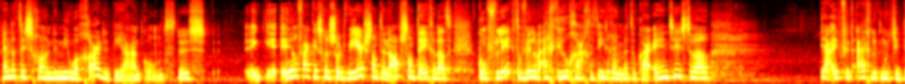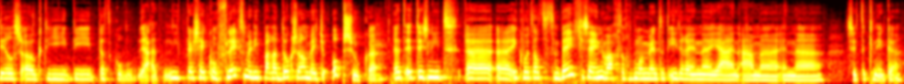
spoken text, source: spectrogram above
En dat is gewoon de nieuwe garde die aankomt. Dus ik, heel vaak is er een soort weerstand en afstand tegen dat conflict. Of willen we eigenlijk heel graag dat iedereen met elkaar eens is. Terwijl, ja, ik vind eigenlijk moet je deels ook die, die dat, ja, niet per se conflict, maar die paradox wel een beetje opzoeken. Het, het is niet, eh, eh, ik word altijd een beetje zenuwachtig op het moment dat iedereen eh, ja en amen en zit te knikken.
